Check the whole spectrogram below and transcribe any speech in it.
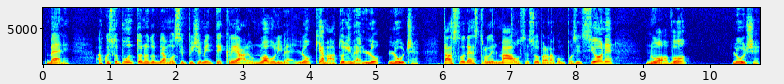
Bene, a questo punto noi dobbiamo semplicemente creare un nuovo livello chiamato livello luce. Tasto destro del mouse sopra la composizione, nuovo, luce.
